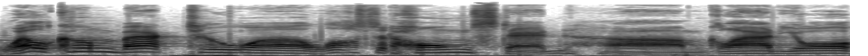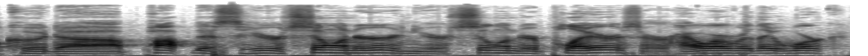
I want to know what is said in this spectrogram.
Welcome back to uh, Lost at Homestead. I'm glad you all could uh, pop this here cylinder in your cylinder players or however they work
